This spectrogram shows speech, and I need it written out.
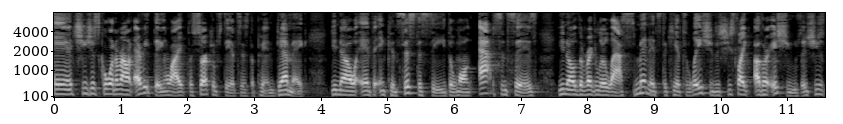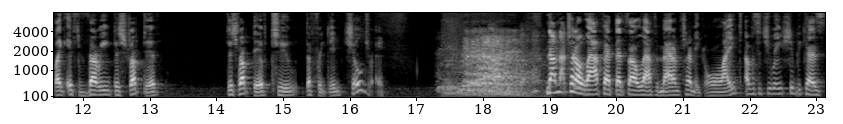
And she's just going around everything like the circumstances, the pandemic, you know, and the inconsistency, the long absences, you know, the regular last minutes, the cancellations. And she's like other issues. And she's like, it's very disruptive, disruptive to the freaking children. Now, I'm not trying to laugh at that. It's not laughing at. I'm trying to make light of a situation because,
